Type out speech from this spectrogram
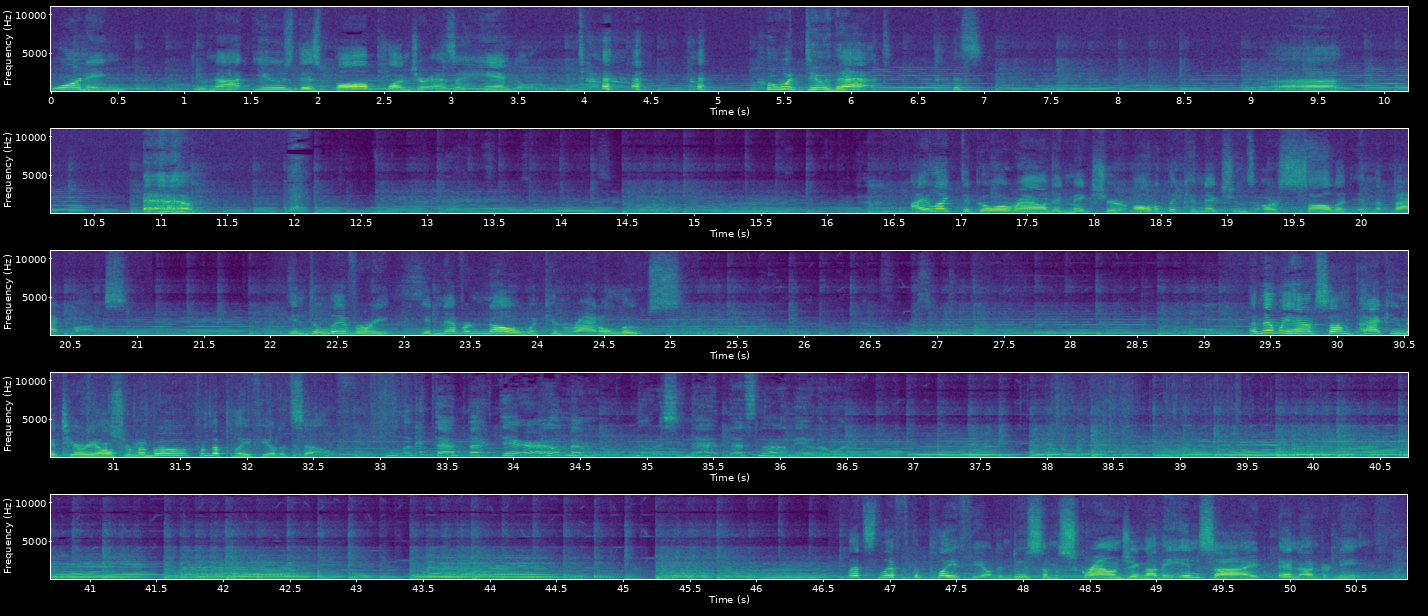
Warning, do not use this ball plunger as a handle. Who would do that? uh, like to go around and make sure all of the connections are solid in the back box. In delivery, you never know what can rattle loose. And then we have some packing material to remove from the playfield itself. Look at that back there. I don't remember noticing that. That's not on the other one. Let's lift the playfield and do some scrounging on the inside and underneath.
